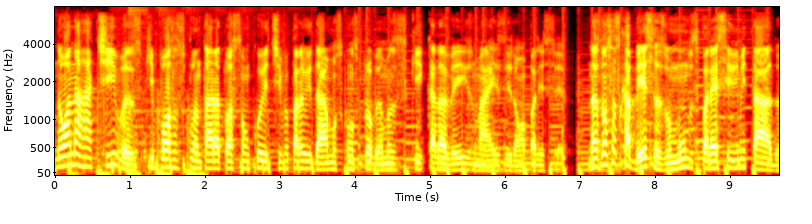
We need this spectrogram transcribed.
não há narrativas que possam suplantar a atuação coletiva para lidarmos com os problemas que cada vez mais irão aparecer. Nas nossas cabeças, o mundo se parece ilimitado,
